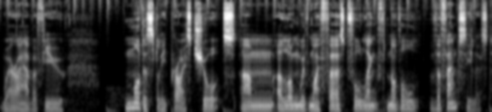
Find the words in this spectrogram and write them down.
where I have a few modestly priced shorts, um, along with my first full length novel, The Fantasy List.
